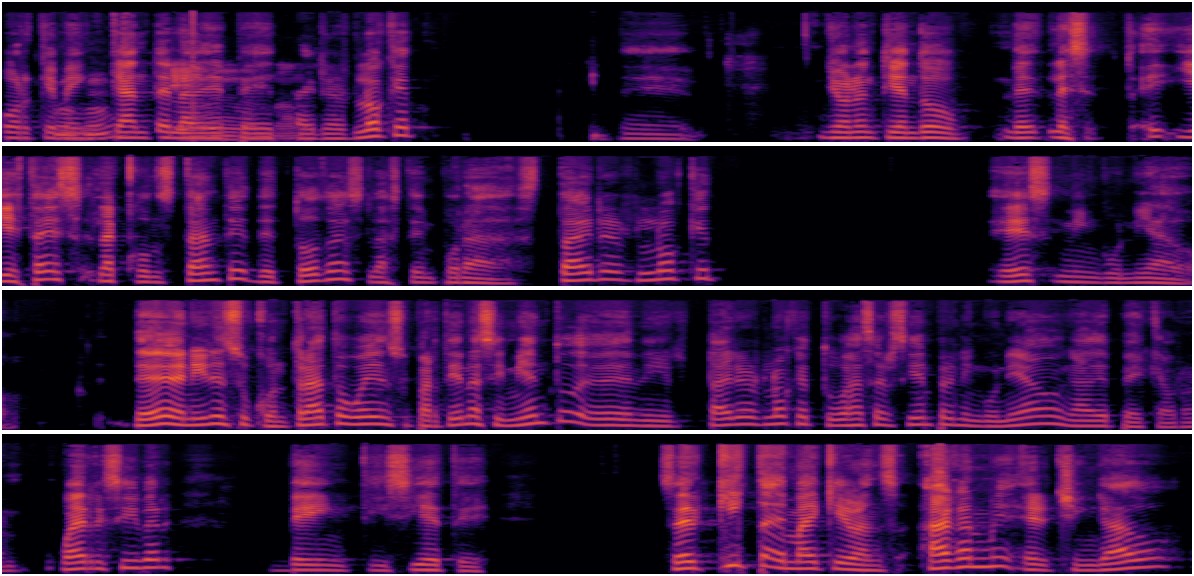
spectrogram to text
porque me encanta el ADP de. Tyler Lockett. Eh, yo no entiendo. les- y esta es la constante de todas las temporadas. Tyler Lockett es ninguneado. Debe venir en su contrato, güey, en su partida de nacimiento. Debe venir Tyler Lockett. Tú vas a ser siempre ninguneado en ADP, cabrón. Wide receiver 27. Cerquita de Mike Evans. Háganme el chingado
